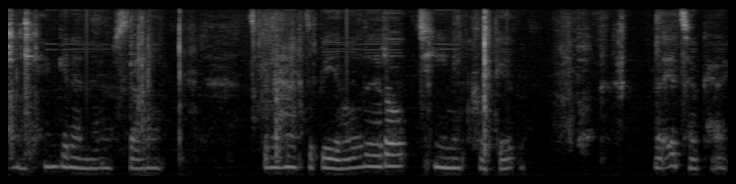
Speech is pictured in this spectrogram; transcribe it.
I can't get in there, so it's going to have to be a little teeny crooked, but it's okay.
